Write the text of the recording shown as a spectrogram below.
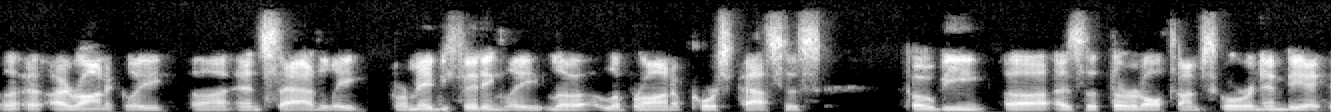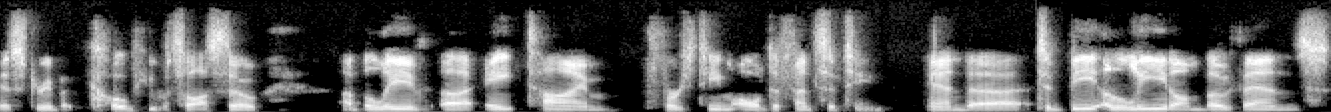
uh, uh, ironically uh, and sadly, or maybe fittingly, Le- LeBron of course passes Kobe uh, as the third all-time scorer in NBA history, but Kobe was also, I believe, uh, eight-time first-team All-Defensive Team, and to be a lead on both ends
